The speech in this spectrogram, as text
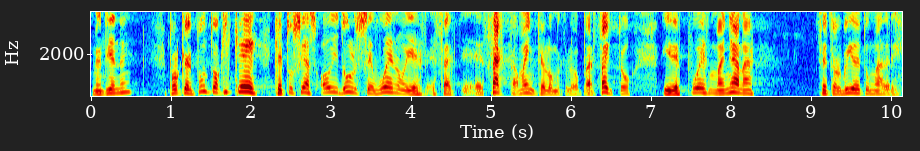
¿Me entienden? Porque el punto aquí que es que tú seas hoy dulce, bueno y exactamente lo, perfecto y después mañana se te olvide tu madre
